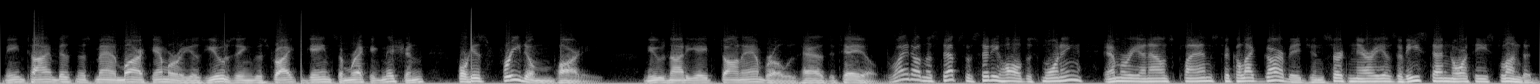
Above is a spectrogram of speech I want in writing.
Meantime, businessman Marc Emery is using the strike to gain some recognition for his Freedom Party. News 98's Don Ambrose has details. Right on the steps of City Hall this morning, Emery announced plans to collect garbage in certain areas of East and Northeast London.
